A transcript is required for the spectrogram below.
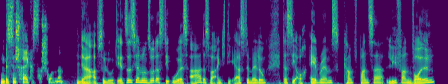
ein bisschen schräg ist das schon, ne? Ja, absolut. Jetzt ist es ja nun so, dass die USA, das war eigentlich die erste Meldung, dass sie auch Abrams Kampfpanzer liefern wollen.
